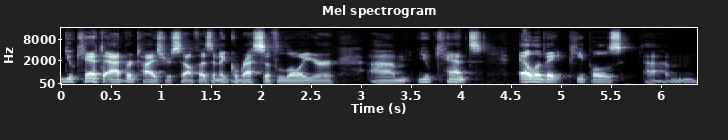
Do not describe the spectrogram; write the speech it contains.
you can't advertise yourself as an aggressive lawyer. Um, you can't elevate people's um,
